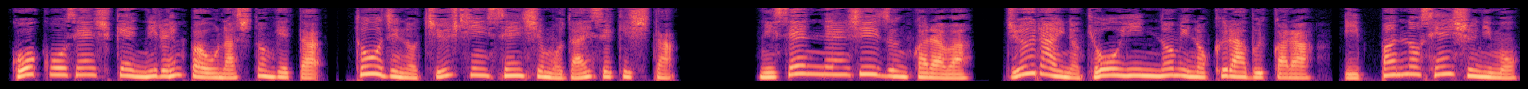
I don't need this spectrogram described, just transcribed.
高校選手権2連覇を成し遂げた当時の中心選手も在籍した。2000年シーズンからは、従来の教員のみのクラブから一般の選手にも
